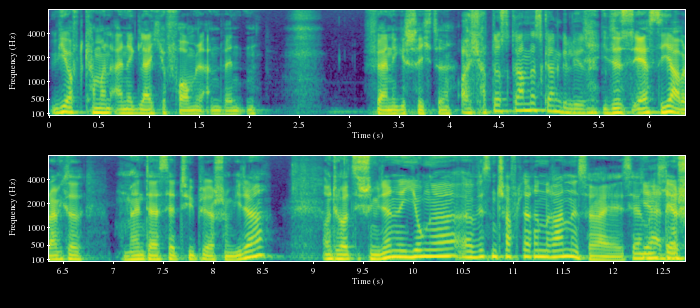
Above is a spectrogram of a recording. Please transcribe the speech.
wie oft kann man eine gleiche Formel anwenden? Für eine Geschichte. Oh, ich habe das damals gern gelesen. Das erste Jahr, aber dann habe ich gesagt, Moment, da ist der Typ ja schon wieder. Und du holst dich schon wieder eine junge äh, Wissenschaftlerin ran. Ist ja, ist ja, Ja, nicht der der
